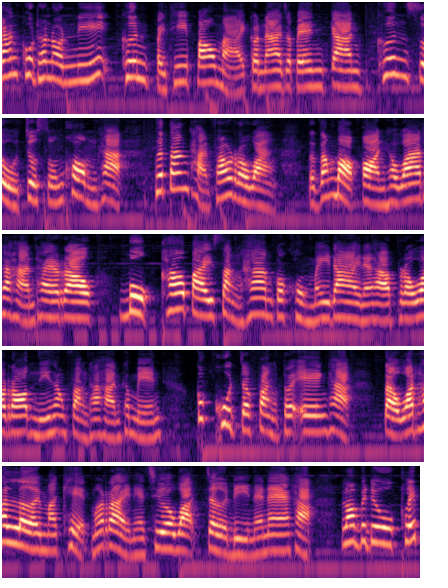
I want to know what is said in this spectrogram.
การขุดถนนนี้ขึ้นไปที่เป้าหมายก็น่าจะเป็นการขึ้นสู่จุดสูงคมค่ะ เพื่อตั้งฐานเฝ้าระวัง แต่ต้องบอกก่อนค่ะว่าทหารไทยเราบุกเข้าไปสั่งห้ามก็คงไม่ได้นะคะ เพราะว่ารอบนี้ทางฝั่งทหารเขมรก็ขุดจากฝั่งตัวเองค่ะ แต่ว่าถ้าเลยมาเขตเมื่อไหร่เนี่ยเชื่อว่าเจอดีแน่ๆค่ะ ลองไปดูคลิป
